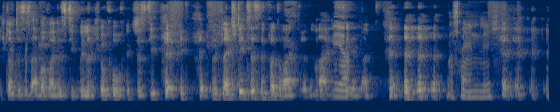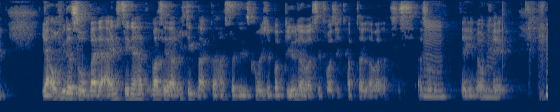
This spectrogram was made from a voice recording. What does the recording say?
Ich glaube, das ist einfach, weil das die Mila Jovovic ist. Die, vielleicht steht das im Vertrag drin, immer eine ja. Szene nackt. Wahrscheinlich. Ja, auch wieder so, bei der einen Szene hat, war sie ja richtig nackt. Da hast du dieses komische Papier da, was sie vor sich gehabt hat. Aber das ist, also, mm. denke ich mir, okay. Mm.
